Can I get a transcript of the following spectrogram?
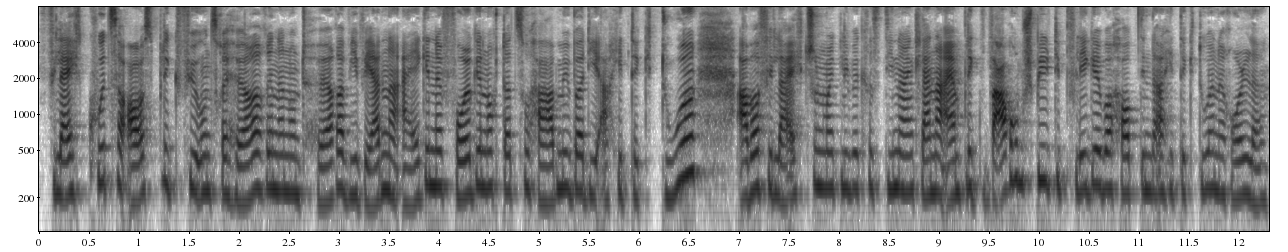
Vielleicht kurzer Ausblick für unsere Hörerinnen und Hörer. Wir werden eine eigene Folge noch dazu haben über die Architektur. Aber vielleicht schon mal, liebe Christina, ein kleiner Einblick. Warum spielt die Pflege überhaupt in der Architektur eine Rolle?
